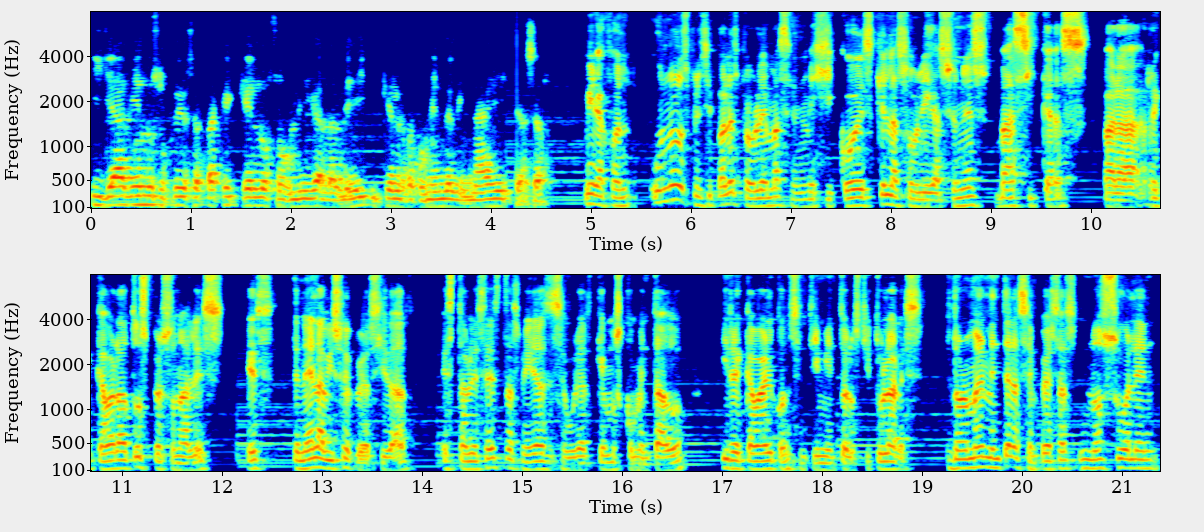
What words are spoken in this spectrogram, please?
Y ya habiendo sufrido ese ataque, ¿qué los obliga la ley y qué les recomienda el INAI hacer? Mira, Juan, uno de los principales problemas en México es que las obligaciones básicas para recabar datos personales es tener el aviso de privacidad, establecer estas medidas de seguridad que hemos comentado y recabar el consentimiento de los titulares. Normalmente las empresas no suelen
